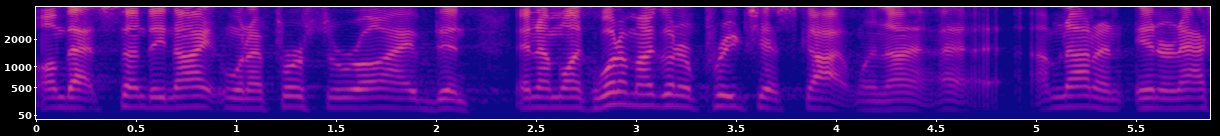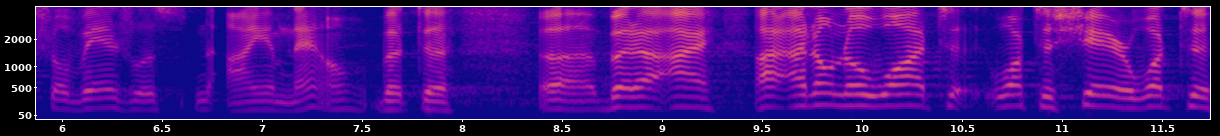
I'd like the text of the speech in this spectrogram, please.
on that Sunday night when I first arrived, and, and I'm like, what am I going to preach at Scotland? I, I, am not an international evangelist. I am now, but, uh, uh, but I, I don't know what to, what to share, what, to,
